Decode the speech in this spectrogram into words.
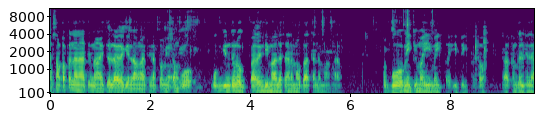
sasangkapan na natin mga idol. Lalagyan lang natin ng pamintang buo. Huwag yung durog para hindi malasa ng mga bata ng mga pag buo medyo may may pa iba pa to. Tatanggal nila.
